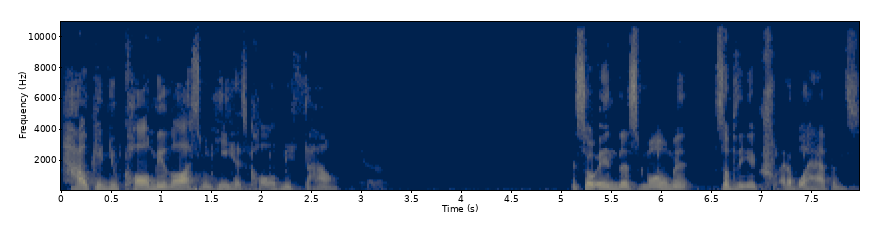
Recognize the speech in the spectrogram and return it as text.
how can you call me lost when He has called me found? And so, in this moment, something incredible happens.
